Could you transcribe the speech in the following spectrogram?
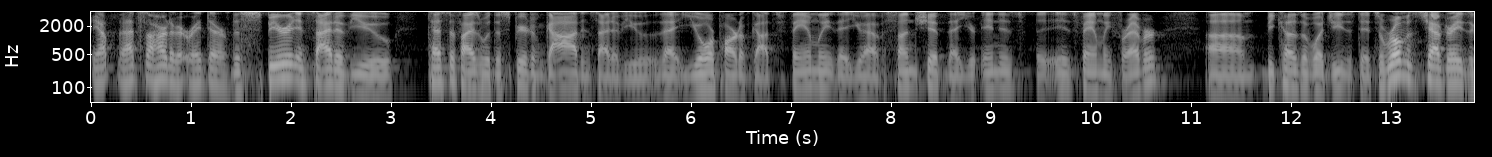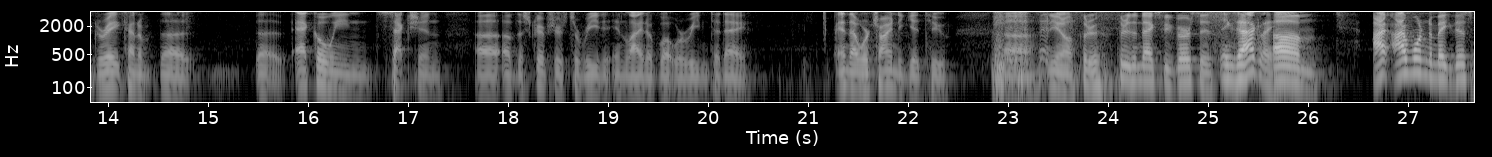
Yep, that's the heart of it right there. The Spirit inside of you testifies with the Spirit of God inside of you that you're part of God's family, that you have sonship, that you're in His His family forever, um, because of what Jesus did. So Romans chapter eight is a great kind of uh, uh, echoing section uh, of the Scriptures to read in light of what we're reading today, and that we're trying to get to, uh, you know, through through the next few verses. Exactly. Um, I, I wanted to make this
